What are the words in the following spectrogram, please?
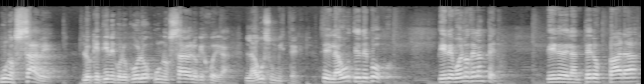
uno sabe lo que tiene Colo Colo, uno sabe lo que juega. La U es un misterio. Sí, la U tiene poco, tiene buenos delanteros, tiene delanteros para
